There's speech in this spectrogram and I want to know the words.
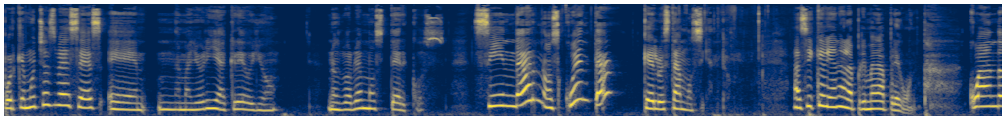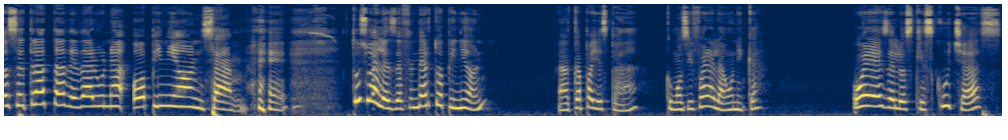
porque muchas veces, eh, la mayoría creo yo, nos volvemos tercos sin darnos cuenta que lo estamos siendo. Así que viene la primera pregunta. Cuando se trata de dar una opinión, Sam, ¿tú sueles defender tu opinión a capa y espada, como si fuera la única? ¿O eres de los que escuchas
